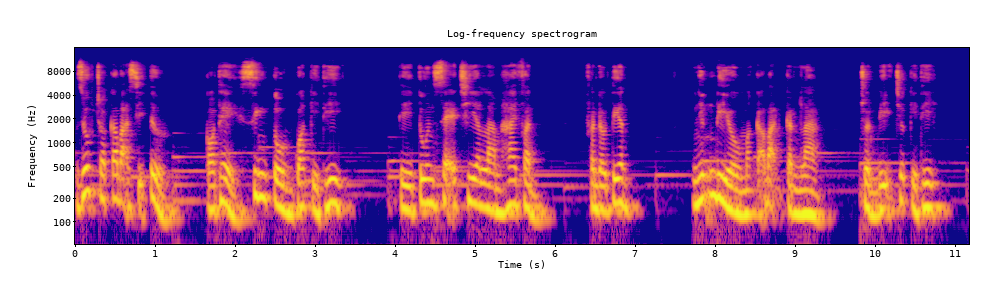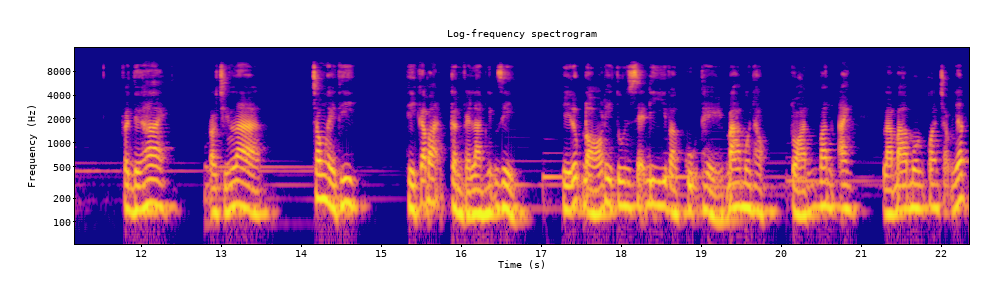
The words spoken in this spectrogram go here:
giúp cho các bạn sĩ tử có thể sinh tồn qua kỳ thi thì Tun sẽ chia làm hai phần. Phần đầu tiên, những điều mà các bạn cần làm chuẩn bị trước kỳ thi. Phần thứ hai, đó chính là trong ngày thi thì các bạn cần phải làm những gì. Thì lúc đó thì Tun sẽ đi vào cụ thể ba môn học toán, văn, anh là ba môn quan trọng nhất.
